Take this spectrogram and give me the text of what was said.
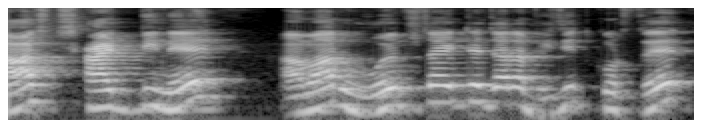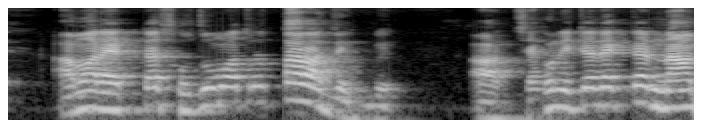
লাস্ট ৬০ দিনে আমার ওয়েবসাইটে যারা ভিজিট করছে, আমার একটা শুধুমাত্র তারা দেখবে। আচ্ছা, এখন এটার একটা নাম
